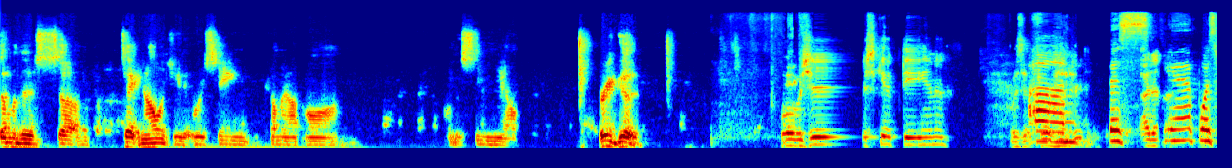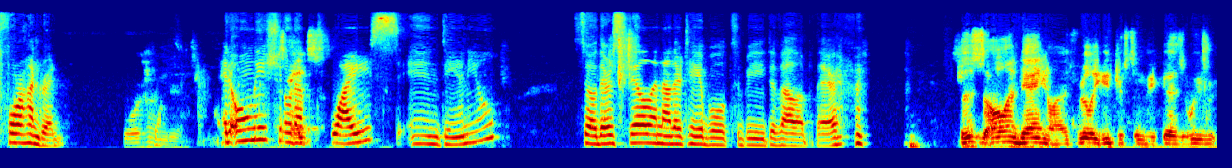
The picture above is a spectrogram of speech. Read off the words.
some of this um, technology that we're seeing come out on on the scene now. Very good. What was your skip, Deanna? Was it Um, 400? The I skip was 400. 400. It only showed up twice in Daniel. So there's still another table to be developed there. So this is all in Daniel. It's really interesting because we were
